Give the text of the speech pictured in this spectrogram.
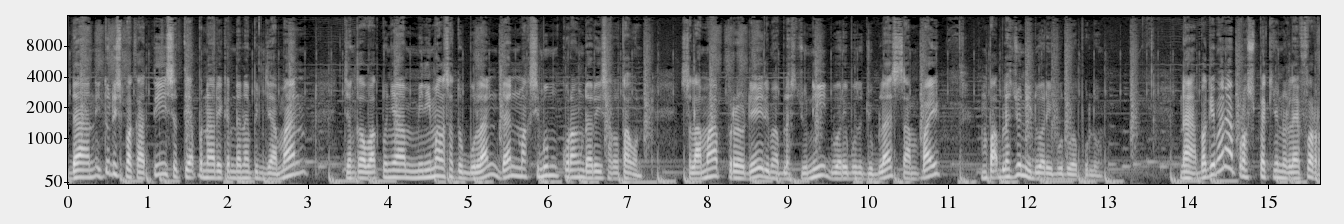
Dan itu disepakati setiap penarikan dana pinjaman jangka waktunya minimal satu bulan dan maksimum kurang dari satu tahun selama periode 15 Juni 2017 sampai 14 Juni 2020. Nah, bagaimana prospek Unilever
